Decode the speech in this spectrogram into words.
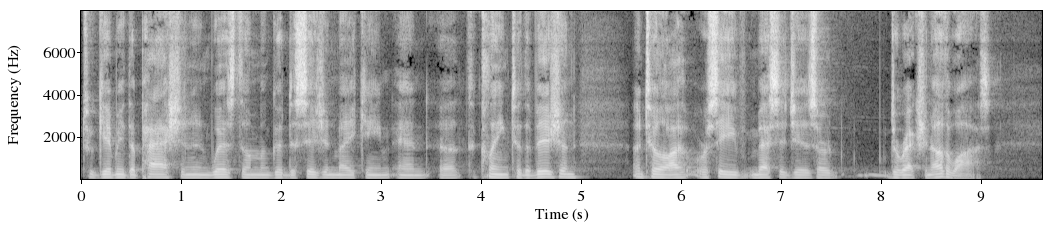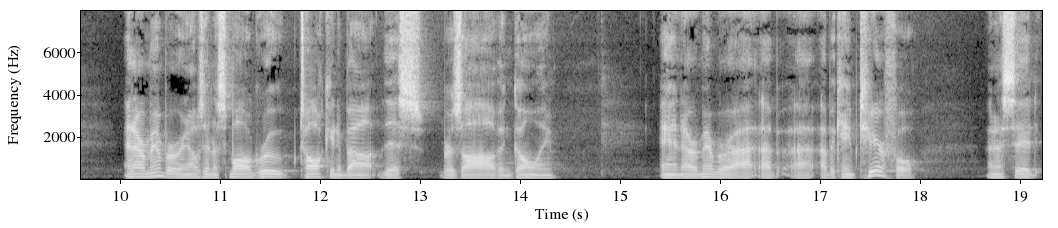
to give me the passion and wisdom and good decision making and uh, to cling to the vision until I receive messages or direction otherwise. And I remember when I was in a small group talking about this resolve and going. And I remember I, I, I became tearful And I said,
